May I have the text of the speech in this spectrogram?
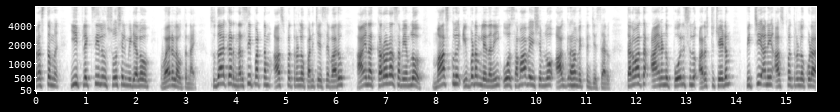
ప్రస్తుతం ఈ ఫ్లెక్సీలు సోషల్ మీడియాలో వైరల్ అవుతున్నాయి. సుధాకర్ నర్సీపట్నం ఆసుపత్రిలో పనిచేసేవారు. ఆయన కరోనా సమయంలో మాస్కులు ఇవ్వడం లేదని ఓ సమావేశంలో ఆగ్రహం వ్యక్తం చేశారు. తర్వాత ఆయనను పోలీసులు అరెస్టు చేయడం పిచ్చి అనే ఆసుపత్రిలో కూడా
